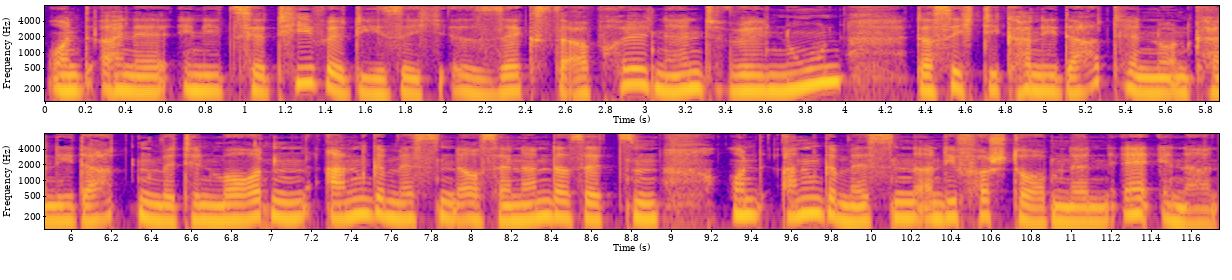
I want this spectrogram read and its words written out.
Und eine Initiative, die sich 6. April nennt, will nun, dass sich die Kandidatinnen und Kandidaten mit den Morden angemessen auseinandersetzen und angemessen an die Verstorbenen erinnern.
